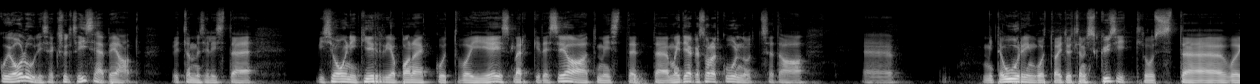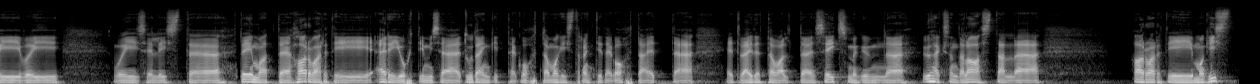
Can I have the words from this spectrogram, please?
kui oluliseks üldse ise pead, ütleme selliste visiooni kirjapanekut või eesmärkide seadmist, et äh, ma ei tea, kas oled kuulnud seda äh, mitte uuringut, vaid ütleme siis küsitlust äh, või, või, või sellist teemat Harvardi ärijuhtimise tudengite kohta, magistrantide kohta, et, et väidetavalt seitsmekümne üheksandal aastal Harvardi magist-,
